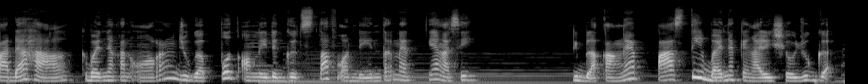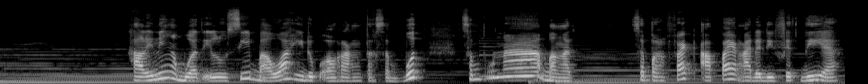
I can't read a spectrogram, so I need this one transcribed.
Padahal kebanyakan orang juga put only the good stuff on the internet, ya gak sih? Di belakangnya pasti banyak yang gak di-show juga. Hal ini ngebuat ilusi bahwa hidup orang tersebut sempurna banget, seperfect apa yang ada di feed dia.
